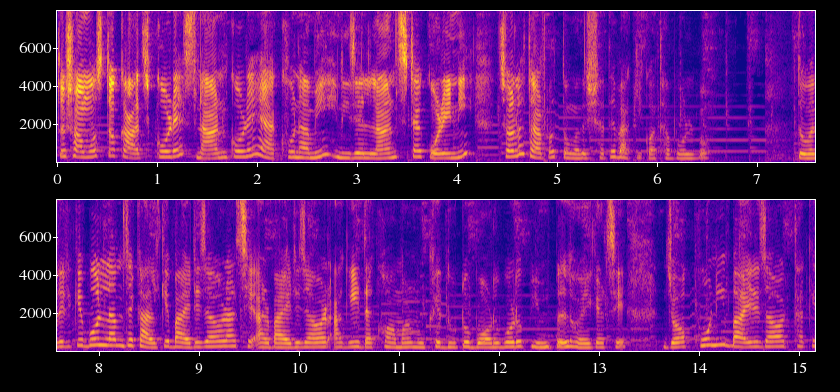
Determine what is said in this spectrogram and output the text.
তো সমস্ত কাজ করে, স্নান করে, এখন আমি নিজের লাঞ্চটা করে নিই। চলো তারপর তোমাদের সাথে বাকি কথা বলব। তোমাদেরকে বললাম যে কালকে বাইরে যাওয়ার আছে, আর বাইরে যাওয়ার আগেই দেখো আমার মুখে দুটো বড় বড় পিম্পল হয়ে গেছে। যখনই বাইরে যাওয়ার থাকে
